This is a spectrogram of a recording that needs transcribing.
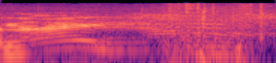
Nice!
